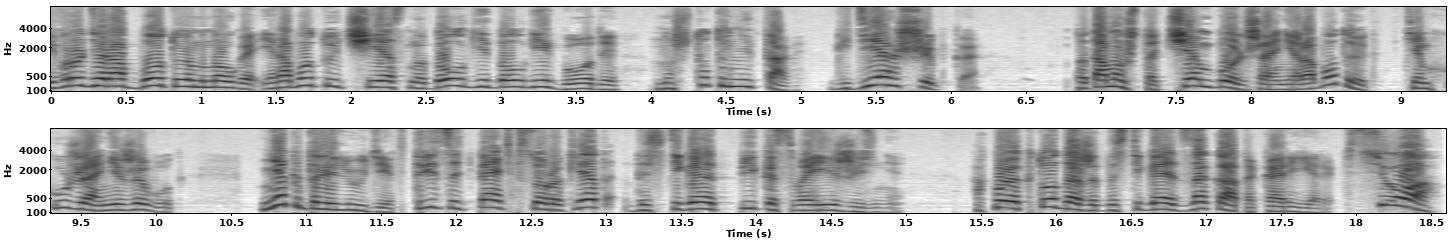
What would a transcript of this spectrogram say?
и вроде работаю много, и работаю честно, долгие-долгие годы, но что-то не так, где ошибка? Потому что чем больше они работают, тем хуже они живут. Некоторые люди в 35-40 лет достигают пика своей жизни, а кое-кто даже достигает заката карьеры. Все!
